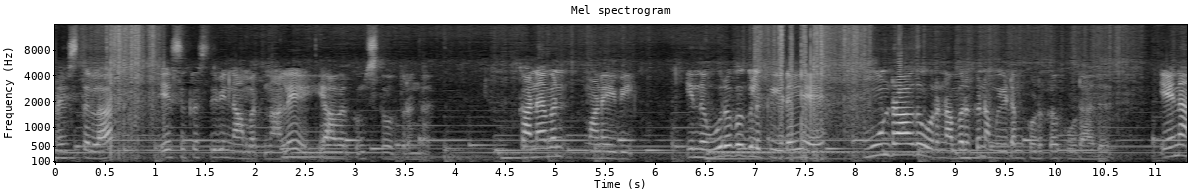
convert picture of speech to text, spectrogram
கிறிஸ்தலார் இயேசு கிறிஸ்துவின் நாமத்தினாலே யாவருக்கும் ஸ்தோத்திரங்கள். கணவன் மனைவி இந்த உறவுகளுக்கு இடையே மூன்றாவது ஒரு நபருக்கு நம்ம இடம் கொடுக்கக்கூடாது. ஏன்னா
